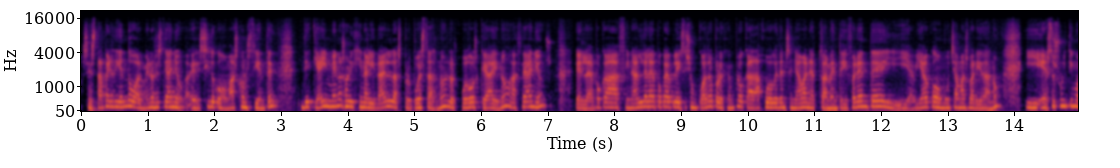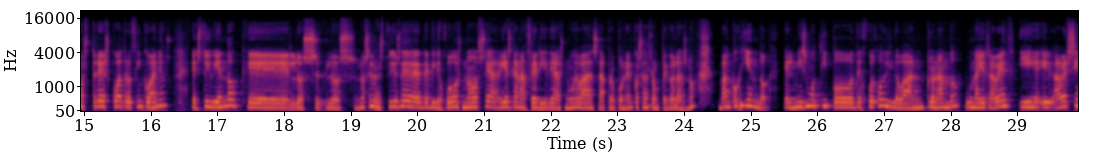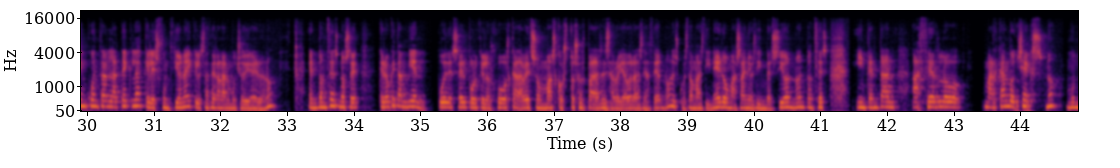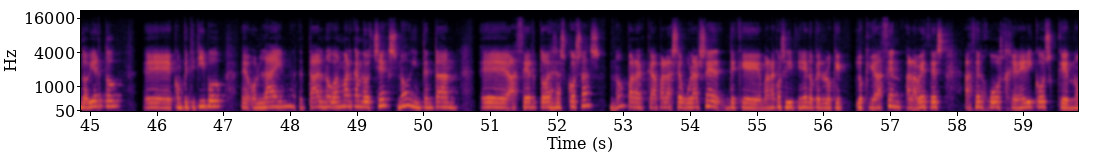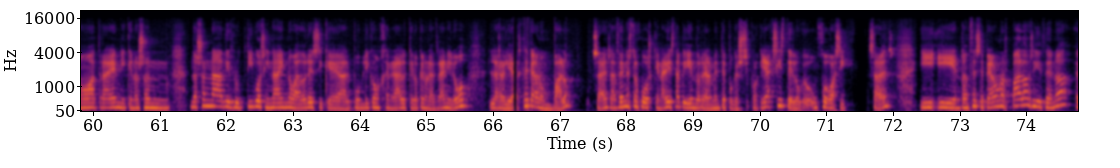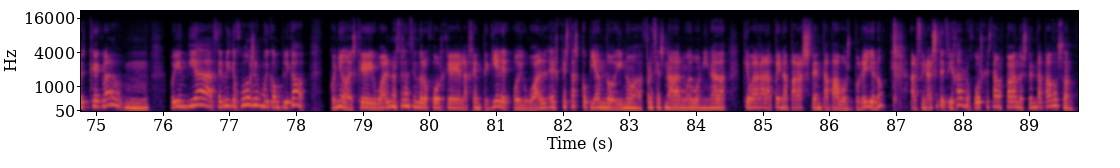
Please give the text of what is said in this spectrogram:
se está perdiendo, o al menos este año he sido como más consciente, de que hay menos originalidad en las propuestas, ¿no? En los juegos que hay, ¿no? Hace años, en la época final de la época de PlayStation 4, por ejemplo, cada juego que te enseñaban era totalmente diferente y, había como mucha más variedad, ¿no? Y estos últimos 3, 4, 5 años estoy viendo que los, los no sé, los estudios de, de, videojuegos no se arriesgan a hacer ideas nuevas, a proponer cosas rompedoras, ¿no? Van cogiendo el mismo tipo de juego y lo van clonando una y otra vez y a ver si encuentran la tecla que les funciona y que les hace ganar mucho dinero, ¿no? Entonces, no sé, creo que también puede ser porque los juegos cada vez son más costosos para las desarrolladoras de hacer, ¿no? Les cuesta más dinero, más años de inversión, ¿no? Entonces, intentan hacerlo marcando checks, ¿no? Mundo abierto, eh, competitivo, eh, online, tal, ¿no? Van marcando checks, ¿no? Intentan eh, hacer todas esas cosas, ¿no? Para, para asegurarse de que van a conseguir dinero, pero lo que, lo que hacen a la vez es hacer juegos genéricos que no atraen y que no son, no son nada disruptivos y nada innovadores y que al público en general creo que no le atraen. Y luego, la realidad es que pegan un palo, ¿sabes? Hacen estos juegos que nadie está pidiendo realmente porque, porque ya existe un juego así, ¿sabes? Y, entonces se pegan unos palos y dicen, no, es que claro, mm, hoy en día hacer videojuegos es muy complicado. Coño, es que igual no estás haciendo los juegos que la gente quiere, o igual es que estás copiando y no ofreces nada nuevo ni nada que valga la pena pagar 70 pavos por ello, ¿no? Al final, si te fijas, los juegos que estamos pagando 70 pavos son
